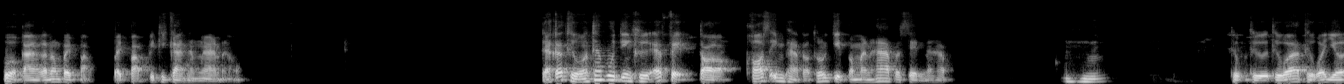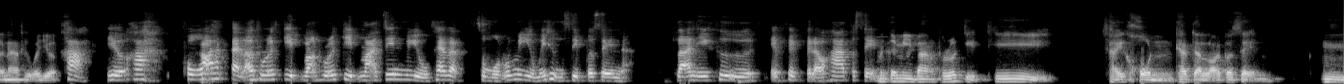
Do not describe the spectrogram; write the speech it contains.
ผู้ประกอบการก็ต้องไปปรับไปปรับวิธีการทำงานเอา แต่ก็ถือว่าถ้าพูดจริงคือเอฟเฟกต่อ cost impact ต่อธุรกิจประมาณห้าเปอร์เซ็นต์นะครับอือฮึถือถือถือว่าถือว่าเยอะนะ ถือว่าเยอะค่ะ เยอะค่ะ เพราะว่าแต่ละธุรกิจบางธุรกิจ margin มีอยู่แค่แบบสมมติว่ามีอยู่ไม่ถึงสิบเปอร์เซ็นต์อะแล้วอันนี้คือเอฟเฟกไปแล้วห้าเปอร์เซ็นต์มันจะมีบางธุรกิจที่ใช้คนแทบจะร้อยเปอร์เซ็นต์อืม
